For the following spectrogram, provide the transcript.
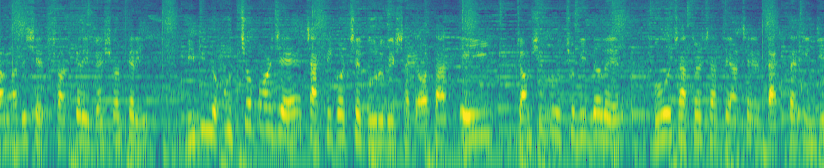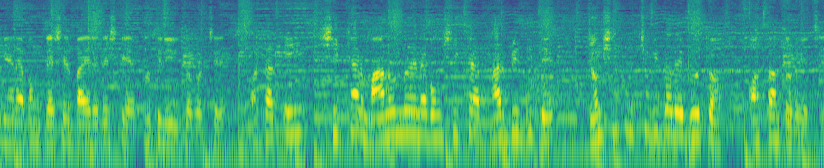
বাংলাদেশের সরকারি, বেসরকারি বিভিন্ন উচ্চ পর্যায়ে চাকরি করছে গৌরবের সাথে। অর্থাৎ এই জমশেদপুর উচ্চ বিদ্যালয়ের বহু ছাত্রছাত্রী আছে, ডাক্তার, ইঞ্জিনিয়ার এবং দেশের বাইরে দেশকে প্রতিনিধিত্ব করছে। অর্থাৎ এই শিক্ষার মান উন্নয়ন এবং শিক্ষার হার বৃদ্ধিতে জমশেদপুর উচ্চ বিদ্যালয়ের গুরুত্ব অত্যন্ত রয়েছে।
